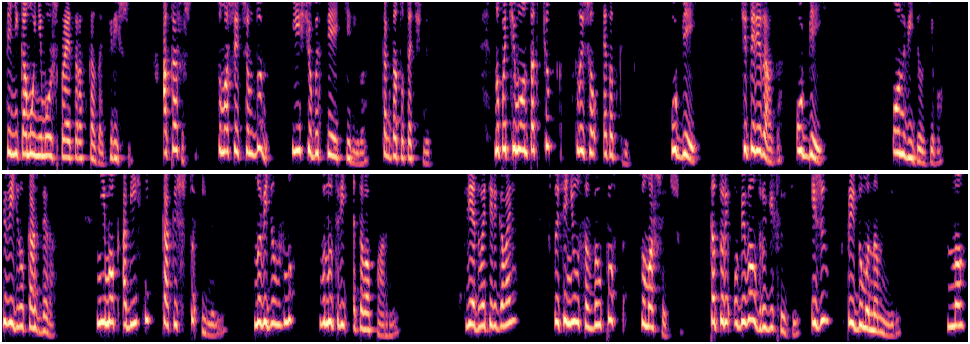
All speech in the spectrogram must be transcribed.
Ты никому не можешь про это рассказать, Гриша. Окажешься в сумасшедшем доме и еще быстрее Кирилла, когда тот очнется. Но почему он так четко слышал этот крик? «Убей!» Четыре раза «Убей!» Он видел его, видел каждый раз. Не мог объяснить, как и что именно, но видел зло внутри этого парня. Следователи говорят, что Синеусов был просто сумасшедшим, который убивал других людей и жил в придуманном мире. Но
